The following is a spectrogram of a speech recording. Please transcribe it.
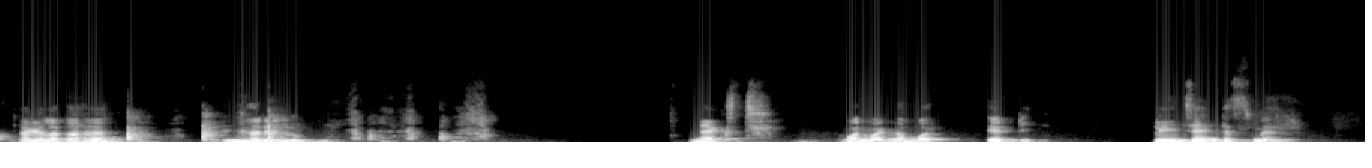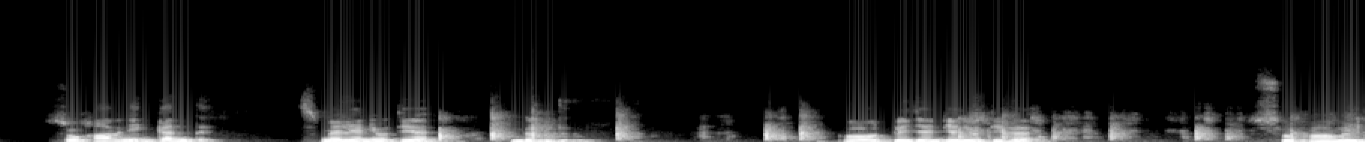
क्या कहलाता है? घरेलू। Next one word number eighty pleasant smell सुहावनी गंध। स्मेल यानी होती है गंध। और प्लीजेंट यानी होती है सुहावनी।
